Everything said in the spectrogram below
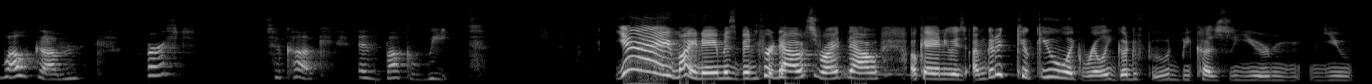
Welcome. First to cook is buckwheat. Yay! My name has been pronounced right now. Okay, anyways, I'm gonna cook you like really good food because you you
